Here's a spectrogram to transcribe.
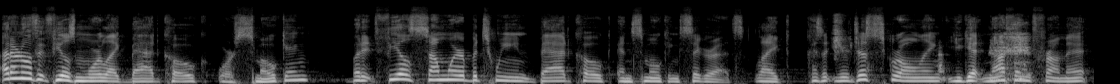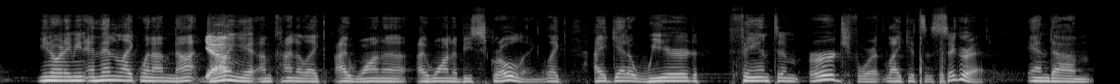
I don't know if it feels more like bad coke or smoking, but it feels somewhere between bad coke and smoking cigarettes. Like, because you're just scrolling, you get nothing from it. You know what I mean? And then like when I'm not Yeah. doing it, I'm kind of like I wanna I wanna be scrolling. Like I get a weird phantom urge for it, like it's a cigarette, and um,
